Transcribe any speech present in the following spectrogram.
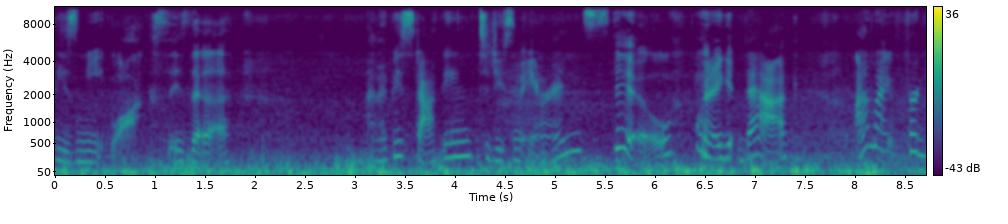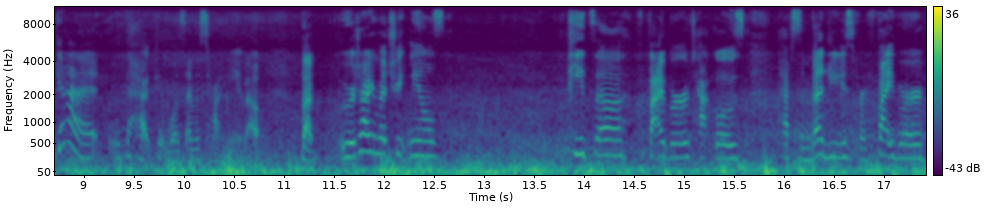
these NEAT walks is that I might be stopping to do some errands too when I get back I might forget what the heck it was I was talking about. But we were talking about treat meals, pizza, fiber, tacos, have some veggies for fiber,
